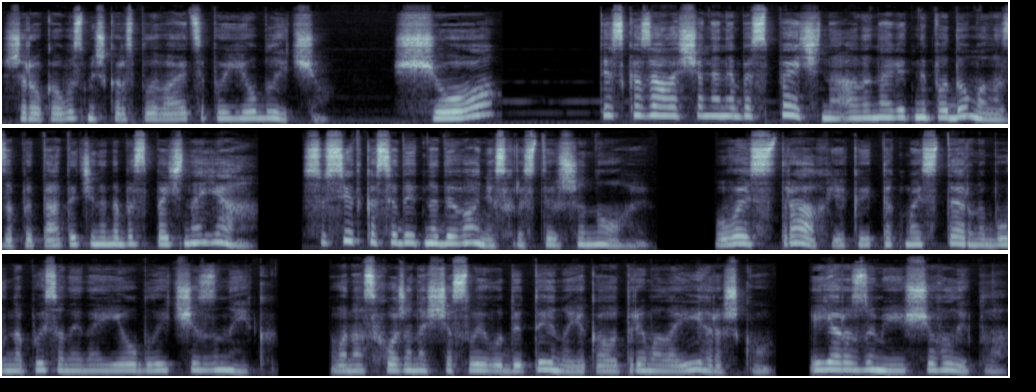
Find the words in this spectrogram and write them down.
Широка усмішка розпливається по її обличчю. Що? Ти сказала, що не небезпечна, але навіть не подумала запитати, чи не небезпечна я. Сусідка сидить на дивані, схрестивши ноги. Увесь страх, який так майстерно був написаний на її обличчі, зник. Вона схожа на щасливу дитину, яка отримала іграшку, і я розумію, що влипла.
